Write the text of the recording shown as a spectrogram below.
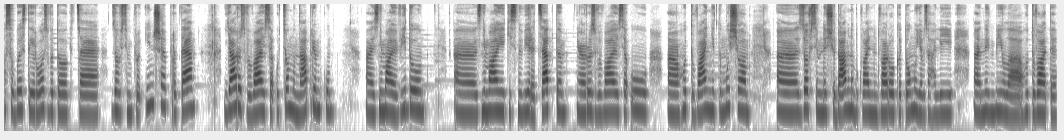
особистий розвиток це зовсім про інше, проте я розвиваюся у цьому напрямку, е, знімаю відео, е, знімаю якісь нові рецепти, розвиваюся у готуванні, тому що зовсім нещодавно, буквально два роки тому, я взагалі не вміла готувати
